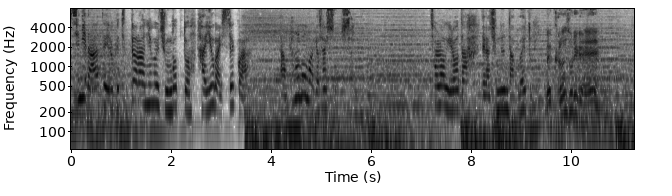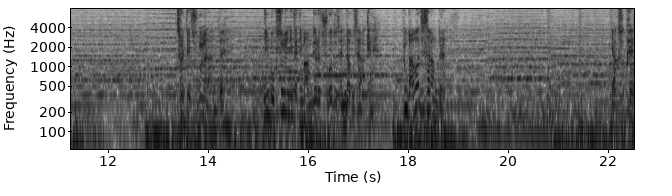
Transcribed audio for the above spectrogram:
신이 나한테 이렇게 특별한 힘을 준 것도 다 이유가 있을 거야. 난 평범하게 살 수 없어. 설령 이러다 내가 죽는다고 해도 왜 그런 소리를 해? 절대 죽으면 안 돼. 네 목숨이니까 네 마음대로 죽어도 된다고 생각해? 그럼 나머지 사람들은? 약속해.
